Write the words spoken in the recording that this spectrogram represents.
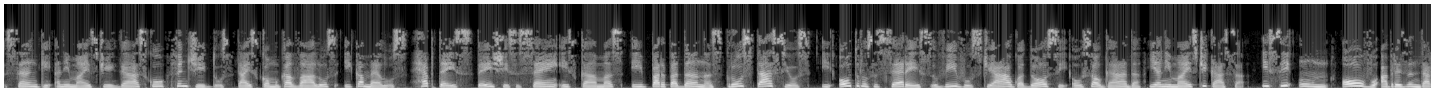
sangue, animais de gasco fendidos, tais como cavalos e camelos, répteis, peixes sem escamas e barbadanas, crustáceos e outros seres vivos de água doce ou salgada e animais de caça. E se um ovo apresentar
